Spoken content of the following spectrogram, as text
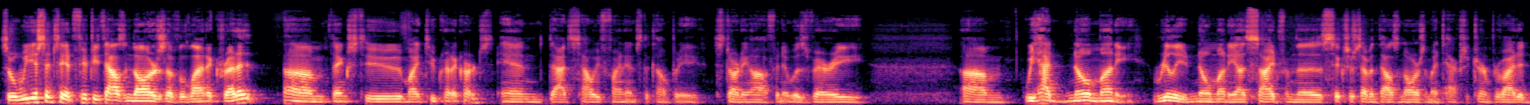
So we essentially had fifty thousand dollars of a line of credit, um, thanks to my two credit cards, and that's how we financed the company starting off. And it was very. Um, we had no money, really no money aside from the six or seven thousand dollars that my tax return provided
